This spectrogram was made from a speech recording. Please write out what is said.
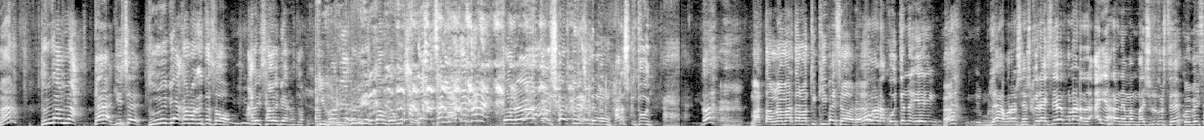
হ্যাঁ? তুমি জান না? কে কিসে তুমি বিয়া করবা কইতেছ আরে শালা বিয়া করতে কি হল তোরে তোর শেষ করে দেবো হারস কি তুই? মারতাম না মারতাম না তুই কি পাইছ রে পোলাটা কইতে না এই হ্যাঁ? লে আর শেষ করে আইছে পোলাটা আই হারানে মাই শুরু করছে। কই পাইছ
